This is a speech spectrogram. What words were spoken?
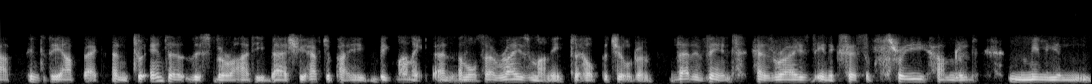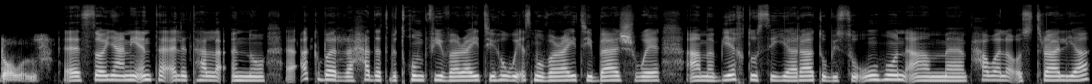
out into the outback, and to enter this variety bash, you have to pay big money and, and also raise money to help the children. That event has raised in excess of 300 million dollars. so يعني انت قلت هلا انه اكبر حدث بتقوم فيه فرايتي هو اسمه فرايتي باش وعم بياخذوا سيارات وبيسوقوهن عم حول استراليا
